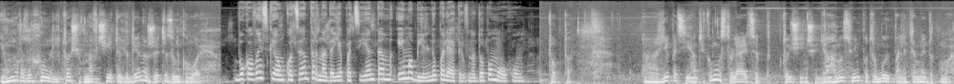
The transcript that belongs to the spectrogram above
і воно розраховано для того, щоб навчити людину жити з онкологією. Буковинський онкоцентр надає пацієнтам і мобільну паліативну допомогу. Тобто є пацієнт, якому вставляється той чи інший діагноз, він потребує паліативної допомоги.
